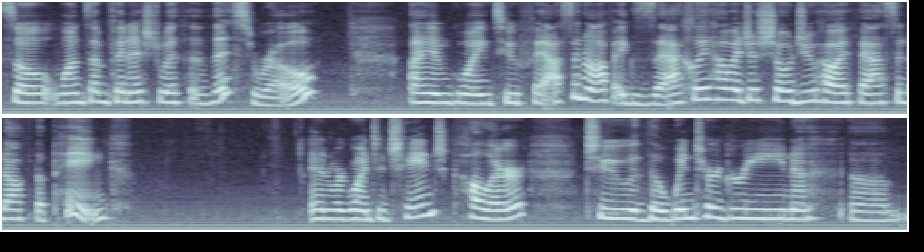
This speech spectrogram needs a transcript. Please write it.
So once I'm finished with this row, I am going to fasten off exactly how I just showed you how I fastened off the pink. And we're going to change color to the winter green, um,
